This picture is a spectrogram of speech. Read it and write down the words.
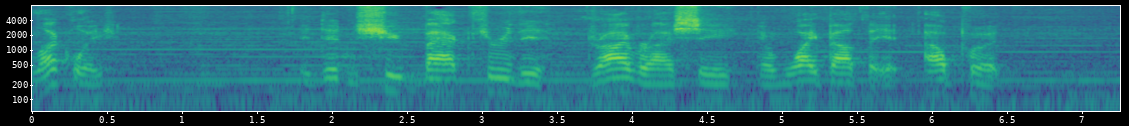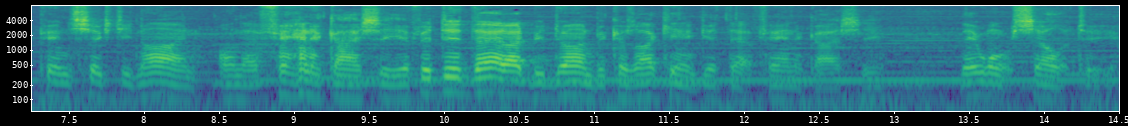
luckily it didn't shoot back through the driver IC and wipe out the output pin 69 on that Fanuc IC. If it did that I'd be done because I can't get that Fanuc IC. They won't sell it to you.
